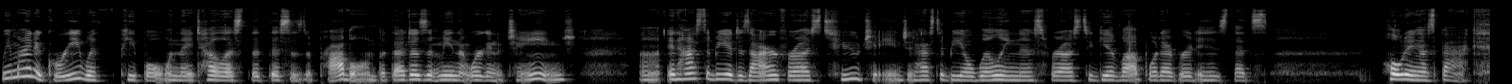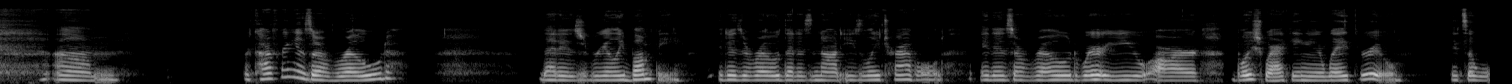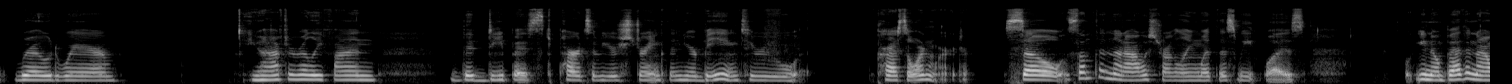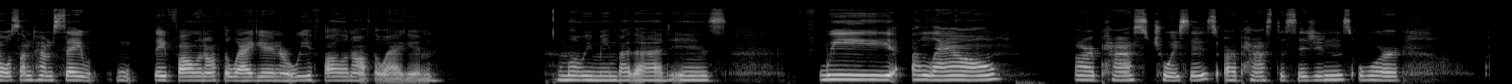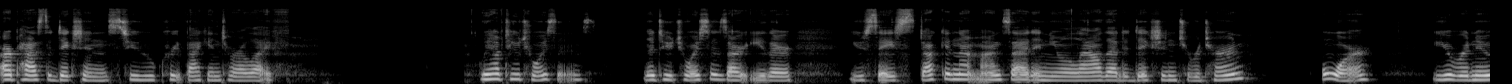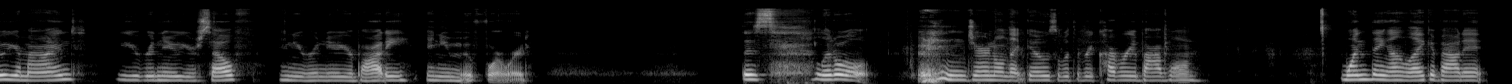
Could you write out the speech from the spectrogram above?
we might agree with people when they tell us that this is a problem, but that doesn't mean that we're going to change. Uh, it has to be a desire for us to change. It has to be a willingness for us to give up whatever it is that's holding us back. Um, Recovery is a road that is really bumpy. It is a road that is not easily traveled. It is a road where you are bushwhacking your way through. It's a road where you have to really find the deepest parts of your strength and your being to press onward. So, something that I was struggling with this week was you know, Beth and I will sometimes say they've fallen off the wagon or we've fallen off the wagon. And what we mean by that is we allow our past choices, our past decisions, or our past addictions to creep back into our life. We have two choices. The two choices are either you stay stuck in that mindset and you allow that addiction to return, or you renew your mind, you renew yourself, and you renew your body, and you move forward. This little journal that goes with the Recovery Bible, one thing I like about it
